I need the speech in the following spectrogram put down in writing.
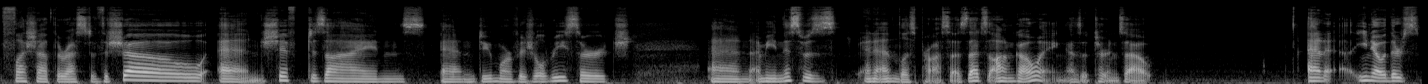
flesh out the rest of the show and shift designs and do more visual research. And I mean, this was an endless process. That's ongoing, as it turns out. And, you know, there's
